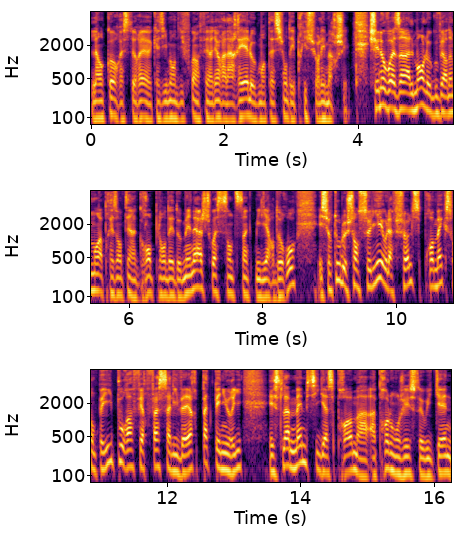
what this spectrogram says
là encore, resterait quasiment 10 fois inférieur à la réelle augmentation des prix sur les marchés. Chez nos voisins allemands, le gouvernement a présenté un grand plan d'aide aux ménages, 65 milliards d'euros. Et surtout, le chancelier Olaf Scholz promet que son pays pourra faire face à l'hiver, pas de pénurie. Et cela même si Gazprom a, a prolongé ce week-end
